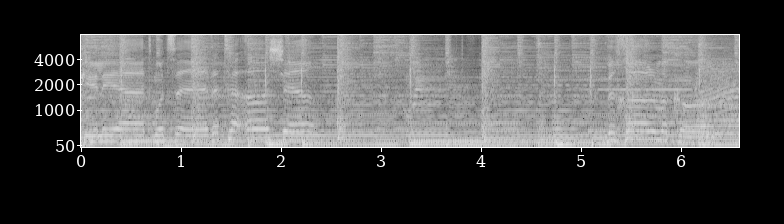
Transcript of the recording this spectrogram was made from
כי לי את מוצאת את האושר בכל מקום.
